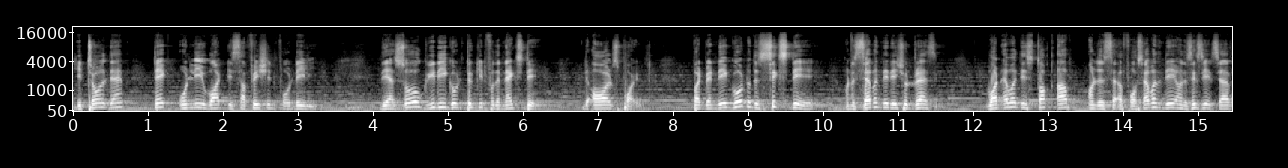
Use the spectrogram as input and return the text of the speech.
He told them, Take only what is sufficient for daily. They are so greedy, go took it for the next day. They all spoiled. But when they go to the sixth day, on the seventh day they should rest. Whatever they stock up on the for seventh day on the sixth day itself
